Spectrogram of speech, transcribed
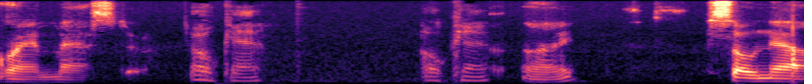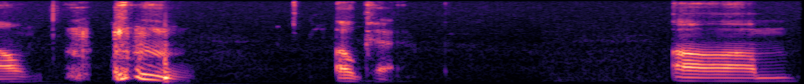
Grandmaster. Okay. Okay. All right. So now, okay. Um.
